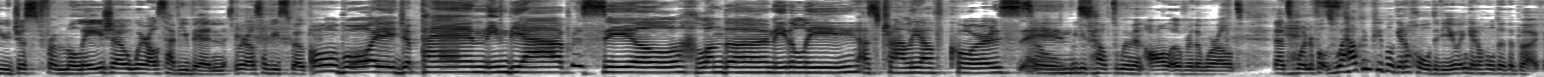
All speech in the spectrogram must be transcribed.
you just from Malaysia. Where else have you been? Where else have you spoken? Oh boy, Japan, India, Brazil, London, Italy, Italy, Australia, of course. So and you've helped women all over the world. That's yes. wonderful. So how can people get a hold of you and get a hold of the book?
